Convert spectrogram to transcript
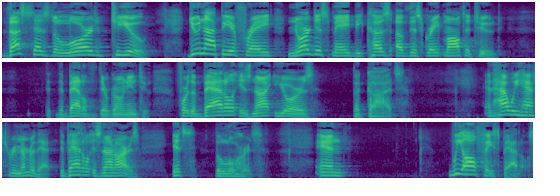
Thus says the Lord to you Do not be afraid nor dismayed because of this great multitude, the, the battle that they're going into. For the battle is not yours, but God's. And how we have to remember that the battle is not ours, it's the Lord's. And we all face battles.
